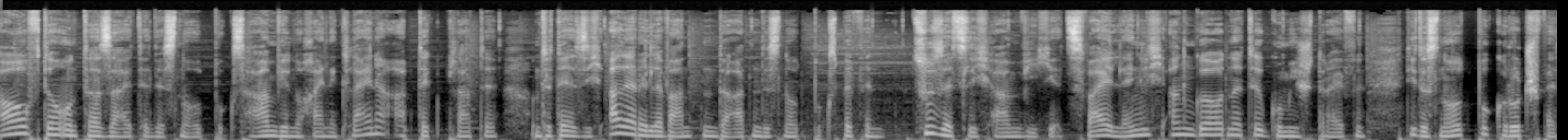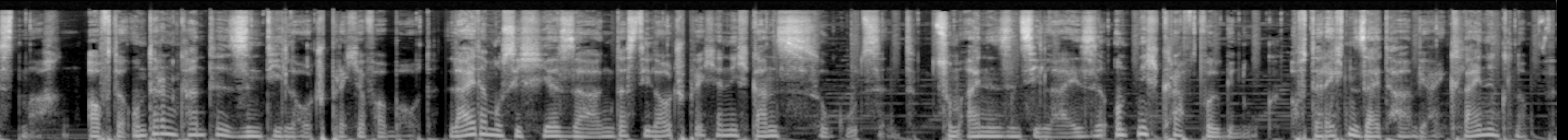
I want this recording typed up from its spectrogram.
Auf der Unterseite des Notebooks haben wir noch eine kleine Abdeckplatte, unter der sich alle relevanten Daten des Notebooks befinden. Zusätzlich haben wir hier zwei länglich angeordnete Gummistreifen, die das Notebook rutschfest machen. Auf der unteren Kante sind die Lautsprecher verbaut. Leider muss ich hier sagen, dass die Lautsprecher nicht ganz so gut sind. Zum einen sind sie leise und nicht kraftvoll genug. Auf der rechten Seite haben wir einen kleinen Knopf.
